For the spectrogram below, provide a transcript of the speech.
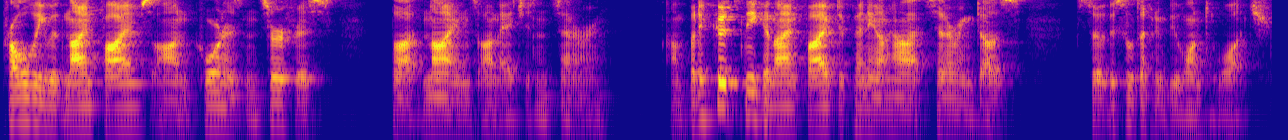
probably with 9 5s on corners and surface, but 9s on edges and centering. Um, but it could sneak a 9 5 depending on how that centering does, so this will definitely be one to watch.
